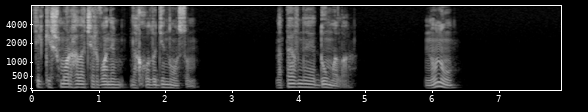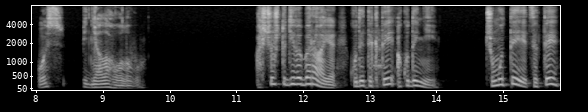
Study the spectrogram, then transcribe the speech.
тільки шморгала червоним на холоді носом. Напевне, думала ну ну. Ось підняла голову. А що ж тоді вибирає, куди текти, а куди ні? Чому ти це ти,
